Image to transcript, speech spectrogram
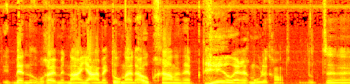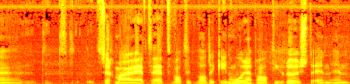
ik ben op een gegeven moment na een jaar ben ik toch naar de hoop gegaan en heb ik het heel erg moeilijk gehad. Dat, dat, zeg maar, het, het wat, ik, wat ik in hoor heb gehad, die rust en, en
